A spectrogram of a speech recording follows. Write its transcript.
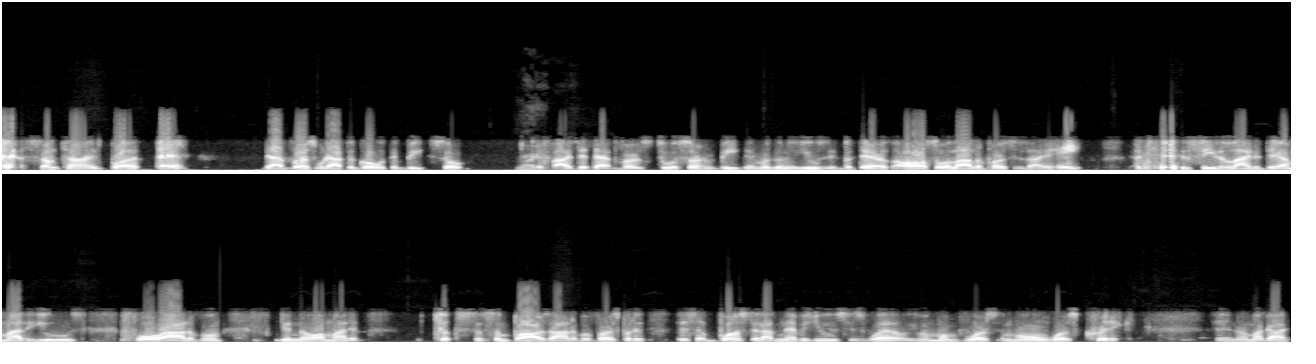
sometimes but that verse would have to go with the beat. So right. if i did that verse to a certain beat then we're going to use it but there's also a lot of verses i hate see the light of day i might have used four out of them you know i might have took some, some bars out of a verse, but it, it's a bunch that I've never used as well. You know, I'm my worst, I'm my own worst critic, and um, I got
